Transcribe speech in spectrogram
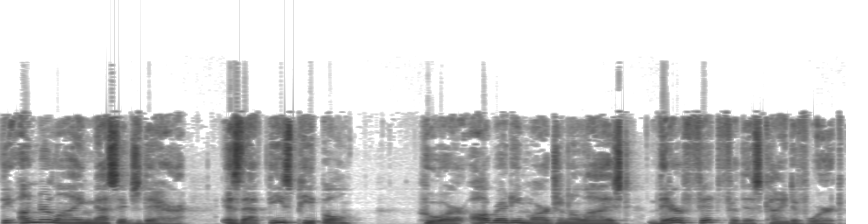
the underlying message there is that these people who are already marginalized, they're fit for this kind of work.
